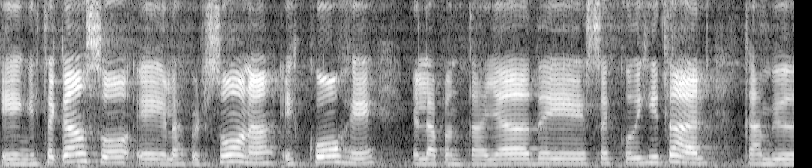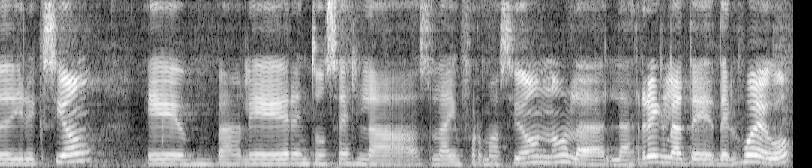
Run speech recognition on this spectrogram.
En este caso, eh, la persona escoge en la pantalla de sesco digital cambio de dirección, eh, va a leer entonces las- la información, ¿no? La- las reglas de- del juego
